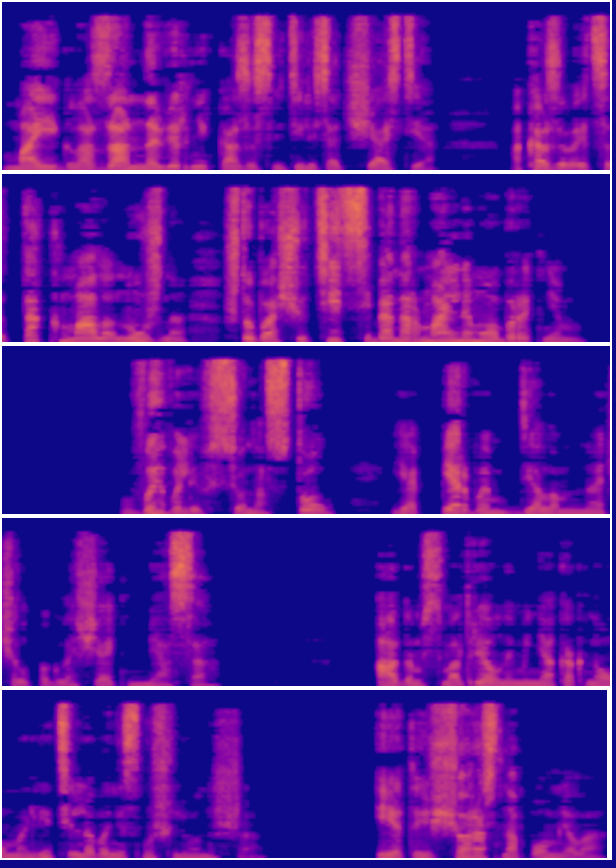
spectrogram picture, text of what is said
Мои глаза наверняка засветились от счастья. Оказывается, так мало нужно, чтобы ощутить себя нормальным оборотнем. Вывалив все на стол, я первым делом начал поглощать мясо. Адам смотрел на меня, как на умолительного несмышленыша. И это еще раз напомнило,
